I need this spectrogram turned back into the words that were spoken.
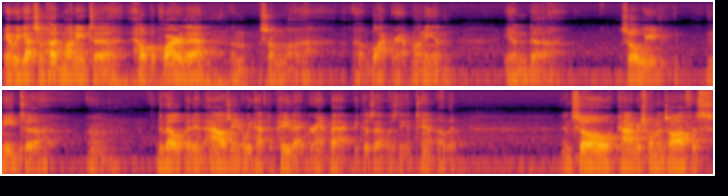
and we got some HUD money to help acquire that, um, some uh, uh, block grant money, and and uh, so we need to um, develop it into housing, or we'd have to pay that grant back because that was the intent of it. And so Congresswoman's office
